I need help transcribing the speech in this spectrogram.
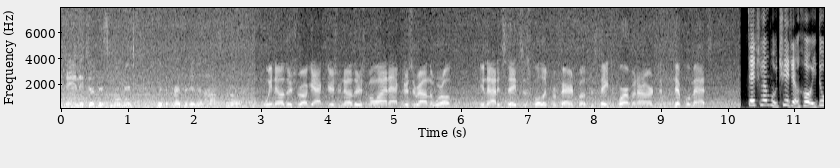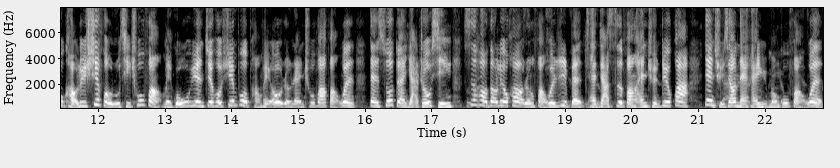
advantage of this moment with the president in the hospital? We know there's rogue actors. We know there's malign actors around the world. The United States is fully prepared, both the State Department and our diplomats 在川普确诊后，一度考虑是否如期出访。美国务院最后宣布，庞培欧仍然出发访问，但缩短亚洲行，四号到六号仍访问日本，参加四方安全对话，但取消南韩与蒙古访问。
